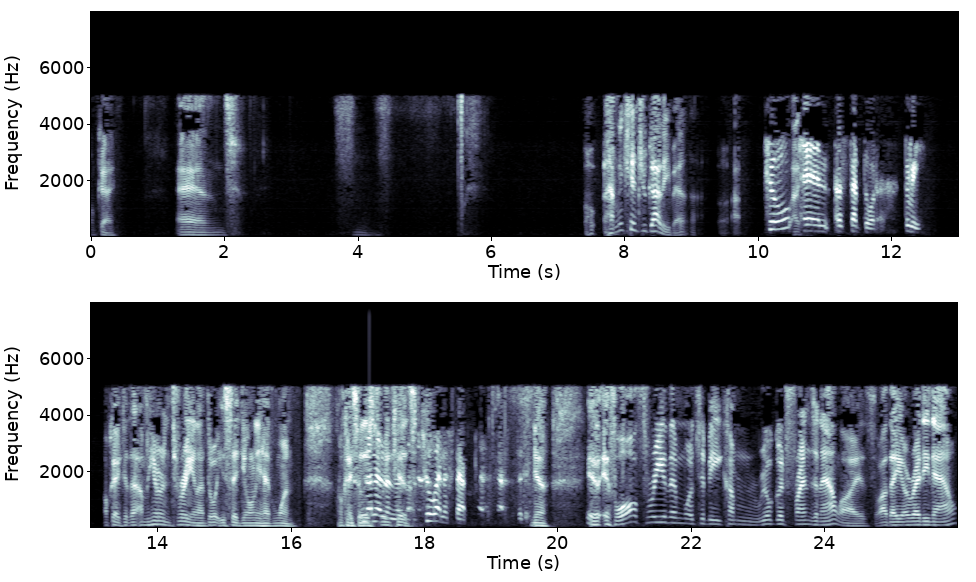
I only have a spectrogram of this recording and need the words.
Okay. And hmm. Oh, how many kids you got, Yvette? Two I- and a stepdaughter. Three. Okay, because I'm hearing three, and I thought you said you only had one. Okay, so there's no, three no, no, kids. no. Two and a step. Yeah. If, if all three of them were to become real good friends and allies, are they already now?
